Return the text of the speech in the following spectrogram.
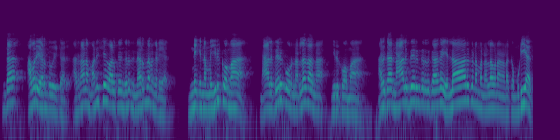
இந்த அவர் இறந்து போயிட்டார். அதனால் மனுஷ வாழ்க்கைங்கிறது நிரந்தரம் கிடையாது. இன்னைக்கு நம்ம இருக்கோமா? நாலு பேருக்கு ஒரு நல்லதாக நான் இருக்கோமா? அதுக்காக நாலு பேருங்கிறதுக்காக எல்லாருக்கும் நம்ம நல்லவனாக நடக்க முடியாது.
